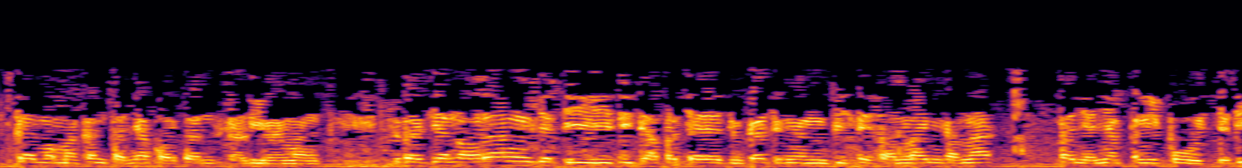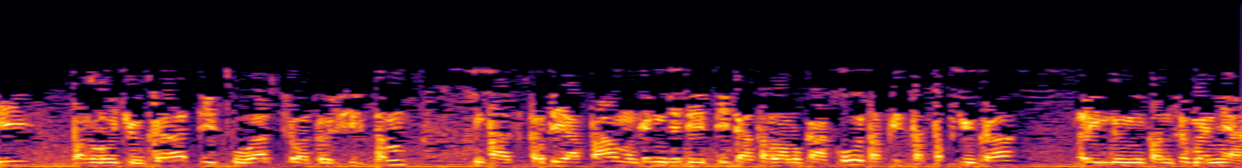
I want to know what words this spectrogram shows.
sudah memakan banyak korban sekali memang. Sebagian orang jadi tidak percaya juga dengan bisnis online karena banyaknya penipu. Jadi perlu juga dibuat suatu sistem, entah seperti apa, mungkin jadi tidak terlalu kaku, tapi tetap juga melindungi konsumennya.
